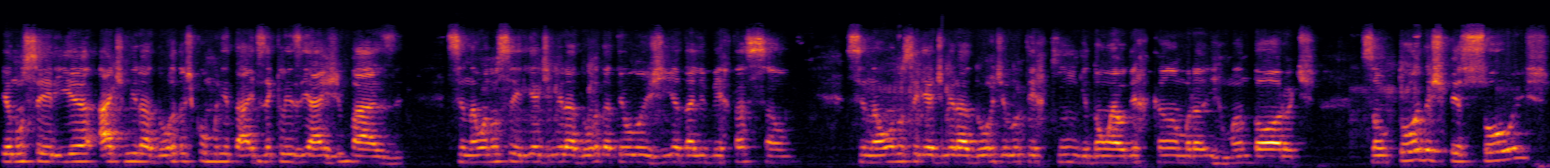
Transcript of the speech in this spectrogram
eu não seria admirador das comunidades eclesiais de base, senão eu não seria admirador da teologia da libertação, senão eu não seria admirador de Luther King, Dom Helder Câmara, Irmã Dorothy. São todas pessoas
